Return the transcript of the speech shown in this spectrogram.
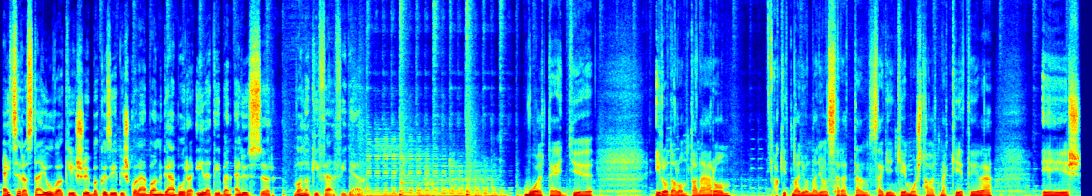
Egyszer aztán jóval később a középiskolában Gáborra életében először valaki felfigyel. Volt egy irodalomtanárom, akit nagyon-nagyon szerettem, szegényként most halt meg két éve, és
